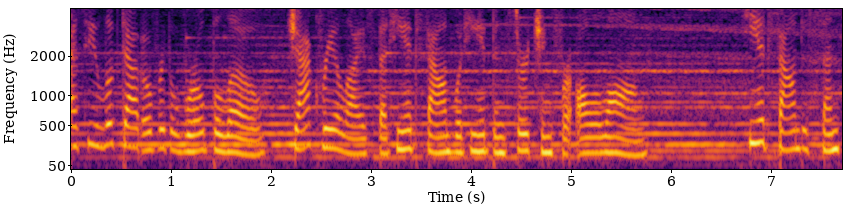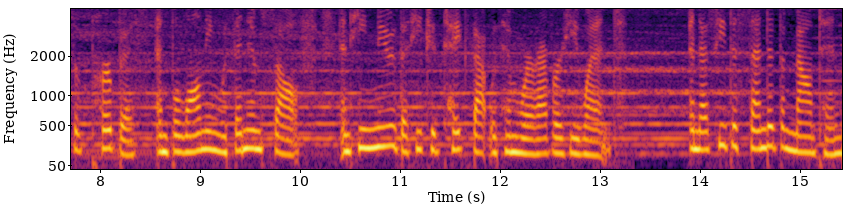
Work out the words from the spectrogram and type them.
As he looked out over the world below, Jack realized that he had found what he had been searching for all along. He had found a sense of purpose and belonging within himself, and he knew that he could take that with him wherever he went. And as he descended the mountain,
